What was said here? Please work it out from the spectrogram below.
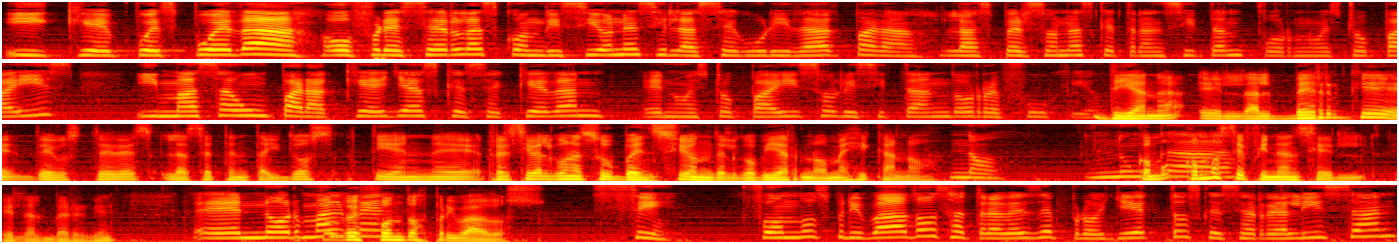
y que pues pueda ofrecer las condiciones y la seguridad para las personas que transitan por nuestro país y más aún para aquellas que se quedan en nuestro país solicitando refugio. Diana, el albergue de ustedes, la 72, tiene recibe alguna subvención del gobierno mexicano? No. ¿Cómo, se financia el, albergue? Eh, normalmente. Fondos privados. Sí, fondos privados a través de proyectos que se realizan.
